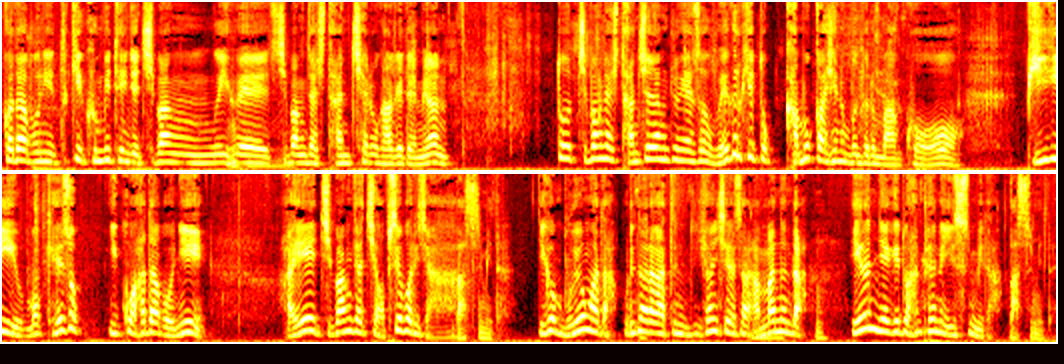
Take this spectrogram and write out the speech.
그러다 보니 특히 그 밑에 이제 지방의회, 지방자치 단체로 가게 되면 또 지방자치 단체장 중에서 왜 그렇게 또 감옥 가시는 분들은 많고 비리 뭐 계속 있고 하다 보니 아예 지방자치 없애버리자. 맞습니다. 이건 무용하다. 우리나라 같은 현실에서는 안 맞는다. 음. 이런 얘기도 한편에 있습니다. 맞습니다.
